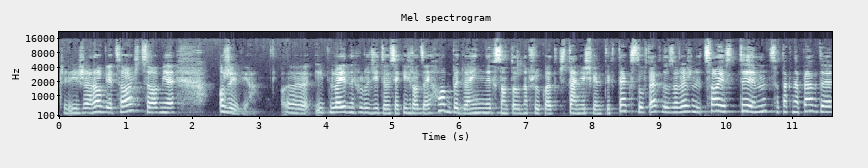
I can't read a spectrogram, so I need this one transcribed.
czyli że robię coś, co mnie ożywia. I dla jednych ludzi to jest jakiś rodzaj hobby, dla innych są to na przykład czytanie świętych tekstów, tak? To zależy, co jest tym, co tak naprawdę,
